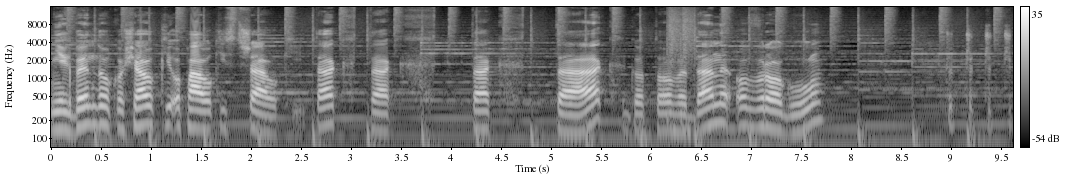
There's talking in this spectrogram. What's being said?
Niech będą kosiałki, opałki, strzałki. Tak, tak, tak, tak. Gotowe dane o wrogu. Czy, czy, czy, czy,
